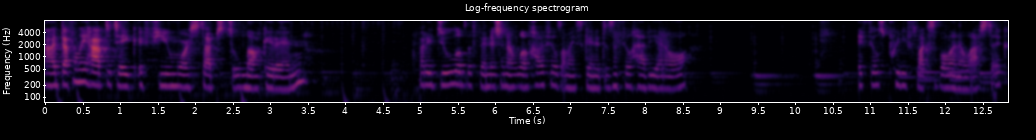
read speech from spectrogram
I definitely have to take a few more steps to lock it in. But I do love the finish and I love how it feels on my skin. It doesn't feel heavy at all. It feels pretty flexible and elastic.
